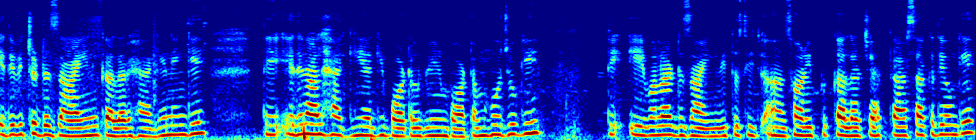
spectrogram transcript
ਇਹਦੇ ਵਿੱਚ ਡਿਜ਼ਾਈਨ ਕਲਰ ਹੈਗੇ ਨੇਗੇ ਤੇ ਇਹਦੇ ਨਾਲ ਹੈਗੀ ਹੈਗੀ ਬੋਟਲ ਗ੍ਰੀਨ ਬਾਟਮ ਹੋ ਜਾਊਗੀ। ਤੇ ਇਹ ਵਾਲਾ ਡਿਜ਼ਾਈਨ ਵੀ ਤੁਸੀਂ ਸੌਰੀ ਕਲਰ ਚੈੱਕ ਕਰ ਸਕਦੇ ਹੋਗੇ।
